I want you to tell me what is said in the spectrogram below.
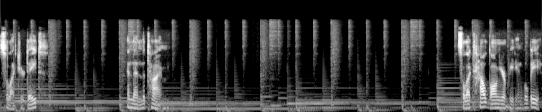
Select your date and then the time. Select how long your meeting will be.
